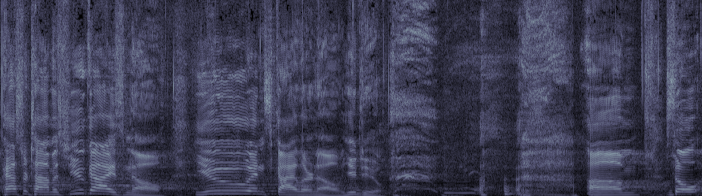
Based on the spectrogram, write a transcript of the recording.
Pastor Thomas, you guys know. You and Skylar know. You do. Um, so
